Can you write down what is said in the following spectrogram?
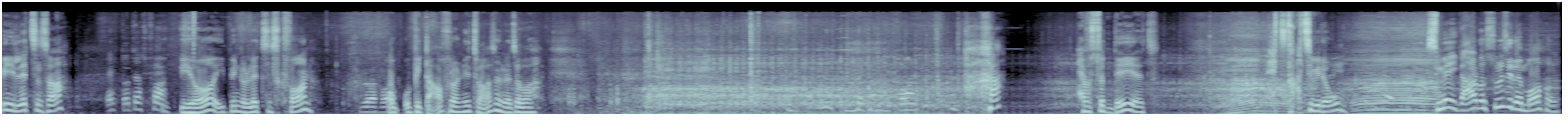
Bin ich letztens auch? Echt, dort erst fahren? Ja, ich bin noch letztens gefahren. Ob, ob ich darf oder nicht, weiß ich nicht, aber. Ha? Hä, was tut denn die jetzt? Jetzt dreht sie wieder um. Ist mir egal, was soll sie denn machen?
